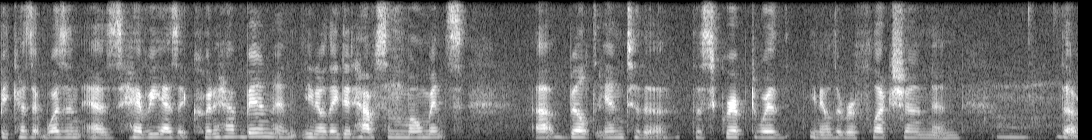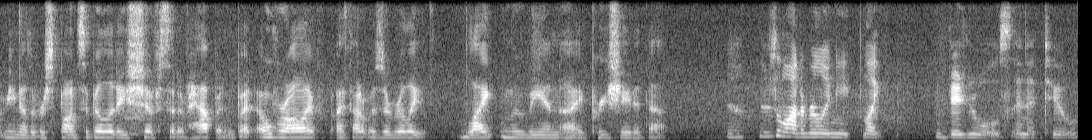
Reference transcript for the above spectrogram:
because it wasn't as heavy as it could have been, and you know they did have some moments uh, built into the the script with you know the reflection and the you know the responsibility shifts that have happened. But overall, I I thought it was a really light movie, and I appreciated that. Yeah, there's a lot of really neat like visuals in it too.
